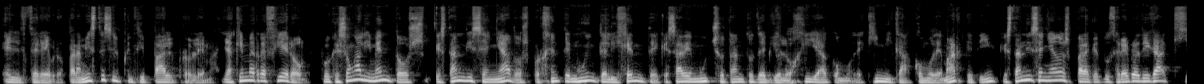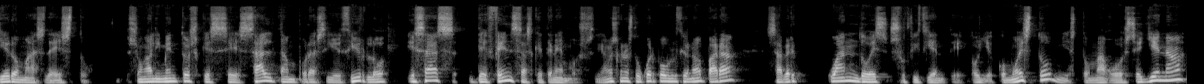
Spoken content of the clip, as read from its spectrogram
el cerebro. Para mí este es el principal problema. ¿Y a qué me refiero? Porque son alimentos que están diseñados por gente muy inteligente, que sabe mucho tanto de biología como de química, como de marketing, que están diseñados para que tu cerebro diga, quiero más de esto son alimentos que se saltan, por así decirlo, esas defensas que tenemos. Digamos que nuestro cuerpo evolucionó para saber cuándo es suficiente. Oye, como esto, mi estómago se llena,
